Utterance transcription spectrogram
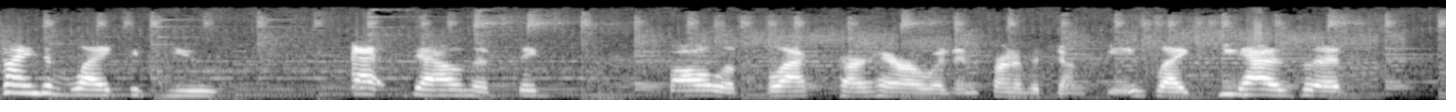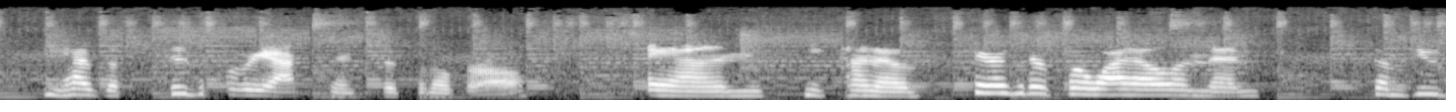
kind of like if you set down a big ball of black tar heroin in front of a junkie. Like he has a he has a physical reaction to this little girl. And he kind of stares at her for a while and then some dude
